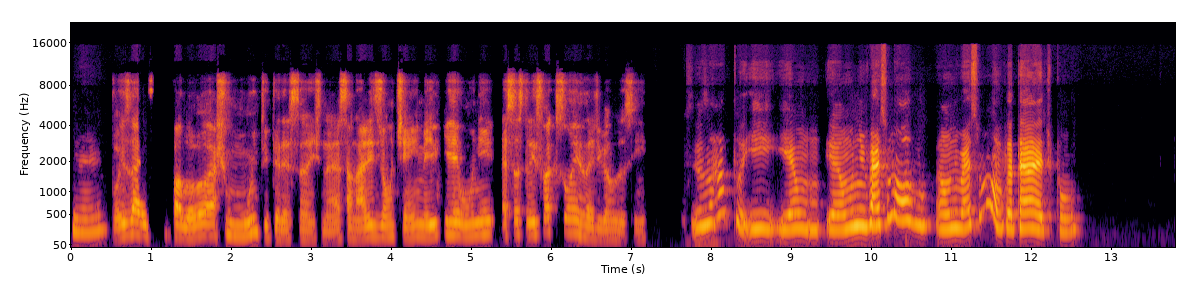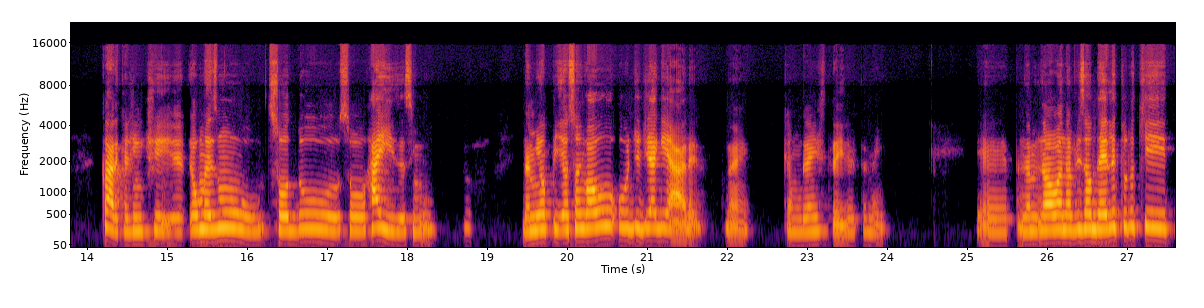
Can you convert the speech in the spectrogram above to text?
Né? Pois é, isso que você falou, eu acho muito interessante, né? Essa análise de on-chain meio que reúne essas três facções, né? Digamos assim. Exato, e, e é, um, é um universo novo, é um universo novo, até, tipo... Claro que a gente, eu mesmo sou do, sou raiz, assim, na minha opinião, eu sou igual o, o Didi Aguiar, né? Que é um grande trader também. É, na, na visão dele, tudo que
